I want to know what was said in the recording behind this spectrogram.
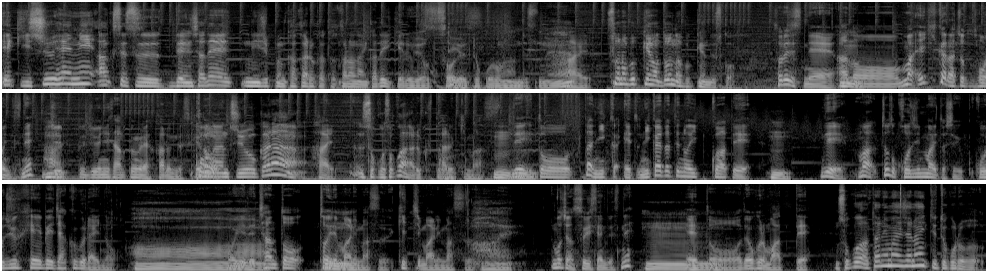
駅周辺にアクセス電車で20分かかるかかからないかで行けるよっていうところなんですね。はい、その物件はどんな物件ですか？それですね、うん。あのーまあ、駅からちょっと遠いんですね、はい。10分12、3分ぐらいかかるんですけ江ど、南中央からはい、そこそこ歩くと。歩きます。うんうん。で、えっと、ただ 2, 階えっと、2階建ての1戸建て。うん。で、まあ、ちょっとこじんまりとして50平米弱ぐらいのあお家でちゃんんとトイレもあります、キッチンもあります。はい。もちろん水洗ですね、うん。えっとでお風呂もあってそこは当たり前じゃないっていうところを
